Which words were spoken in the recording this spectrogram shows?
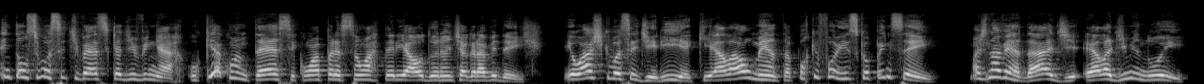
Então, se você tivesse que adivinhar o que acontece com a pressão arterial durante a gravidez, eu acho que você diria que ela aumenta, porque foi isso que eu pensei. Mas, na verdade, ela diminui,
